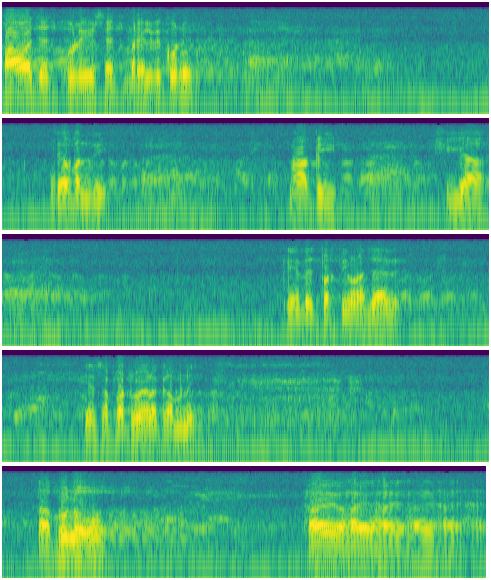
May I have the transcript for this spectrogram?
فوج پولیس بریلوی کو نہیں دیوبندی بابی شیا پرتی ہونا چاہیے کہ سپٹ ہونے والا کام نہیں؟ بولو۔ ہائے ہائے ہائے ہائے ہائے ہائے۔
